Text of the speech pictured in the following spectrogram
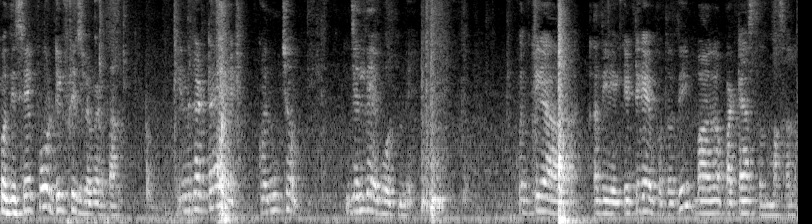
కొద్దిసేపు డీప్ ఫ్రిడ్జ్లో పెడతా. ఎందుకంటే కొంచెం జల్దీ అయిపోతుంది. కొద్దిగా అది గట్టిగా అయిపోతుంది బాగా పట్టేస్తుంది మసాలా.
